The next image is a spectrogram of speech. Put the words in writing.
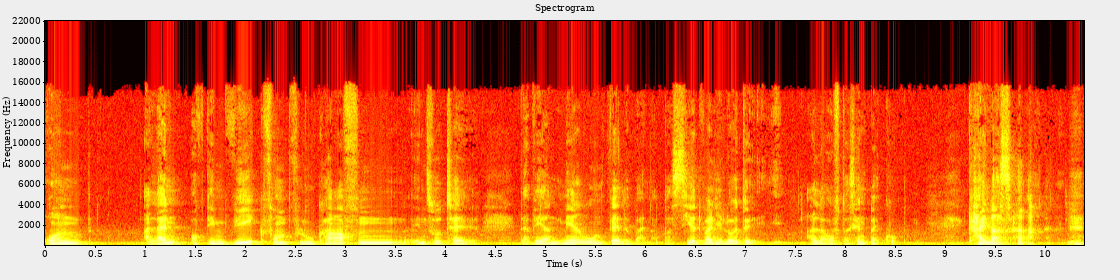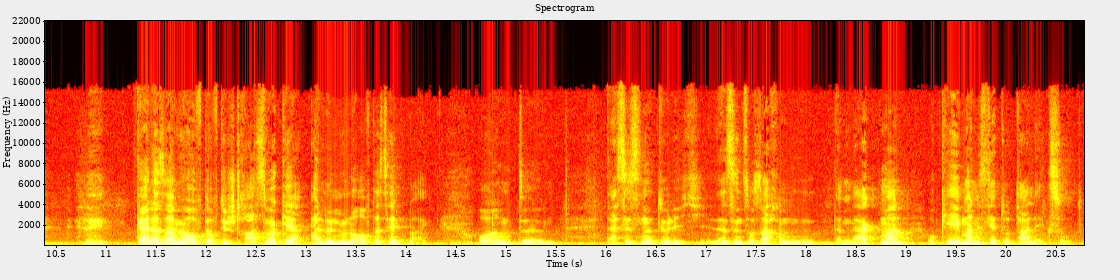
und allein auf dem Weg vom Flughafen ins Hotel, da wären mehrere Unfälle beinahe passiert, weil die Leute alle auf das Handbike guckten. Keiner sah, keiner sah mehr auf, auf den Straßenverkehr, alle nur noch auf das Handbike. Und äh, das ist natürlich, das sind so Sachen, da merkt man, okay, man ist der totale Exot.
